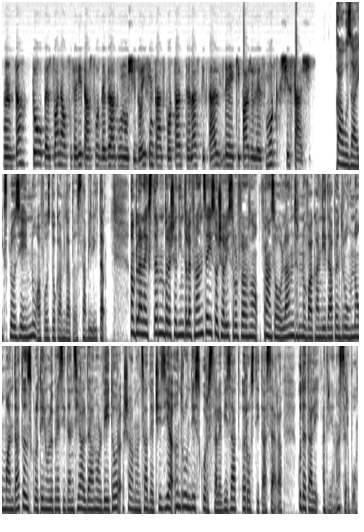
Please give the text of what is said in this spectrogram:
însă două persoane au suferit arsuri de grad 1 și 2, fiind transportate la spital de echipajele Smurt și Saj. Cauza exploziei nu a fost deocamdată stabilită. În plan extern, președintele Franței, socialistul François Hollande, nu va candida pentru un nou mandat în scrutinul prezidențial de anul viitor și a anunțat decizia într-un discurs televizat rostit aseară. Cu detalii, Adriana Sârbu.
